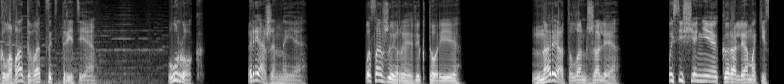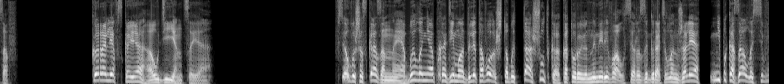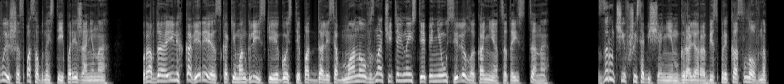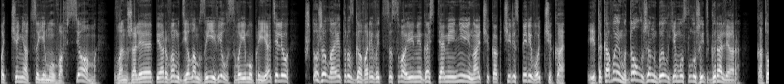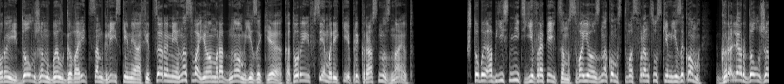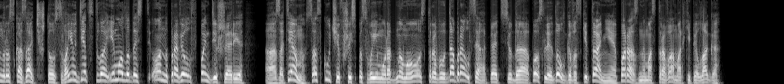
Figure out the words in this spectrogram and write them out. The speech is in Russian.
Глава 23 Урок. Ряженые. Пассажиры Виктории. Наряд Ланжале. Посещение короля Макисов. Королевская аудиенция. Все вышесказанное было необходимо для того, чтобы та шутка, которую намеревался разыграть Ланжале, не показалась выше способностей парижанина. Правда, и легковерие, с каким английские гости поддались обману, в значительной степени усилило конец этой сцены. Заручившись обещанием Граляра беспрекословно подчиняться ему во всем, Ланжале первым делом заявил своему приятелю, что желает разговаривать со своими гостями не иначе, как через переводчика, и таковым должен был ему служить Граляр, который должен был говорить с английскими офицерами на своем родном языке, который все моряки прекрасно знают. Чтобы объяснить европейцам свое знакомство с французским языком, Граляр должен рассказать, что свое детство и молодость он провел в Пандишере, а затем, соскучившись по своему родному острову, добрался опять сюда после долгого скитания по разным островам архипелага.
